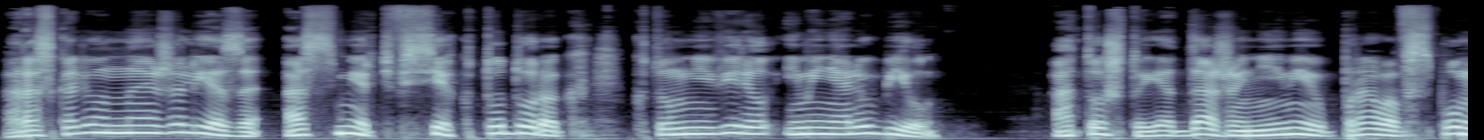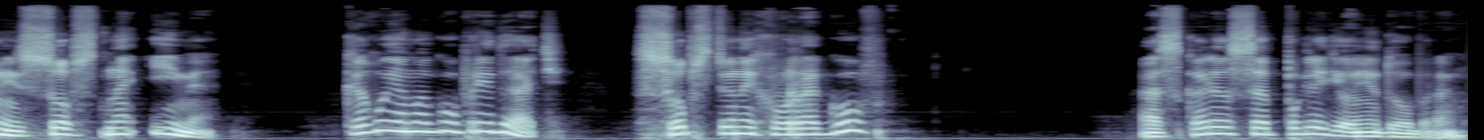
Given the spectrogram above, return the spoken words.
раскаленное железо, а смерть всех, кто дорог, кто мне верил и меня любил. А то, что я даже не имею права вспомнить собственное имя. Кого я могу предать? Собственных врагов? Оскалился, поглядел недобро.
